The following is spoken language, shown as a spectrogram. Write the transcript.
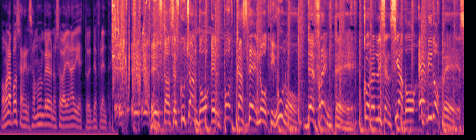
Vamos a la pausa, regresamos en breve, no se vaya nadie, esto es de frente. Estás escuchando el podcast de Noti1, de frente, con el licenciado Eddie López.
